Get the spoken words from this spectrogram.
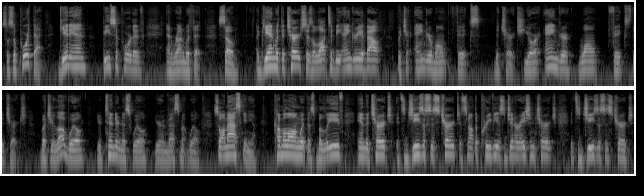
So support that. Get in, be supportive and run with it. So, Again, with the church, there's a lot to be angry about, but your anger won't fix the church. Your anger won't fix the church, but your love will, your tenderness will, your investment will. So I'm asking you, come along with us. Believe in the church. It's Jesus's church. It's not the previous generation church. It's Jesus's church.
